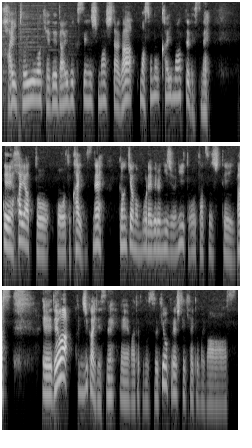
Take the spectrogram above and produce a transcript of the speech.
はい。というわけで、だいぶ苦戦しましたが、まあ、その回もあってですね、えー、ハヤトと回ですね、ガンキャノンもレベル20に到達しています。えー、では、次回ですね、え、またこの続きをプレイしていきたいと思います。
